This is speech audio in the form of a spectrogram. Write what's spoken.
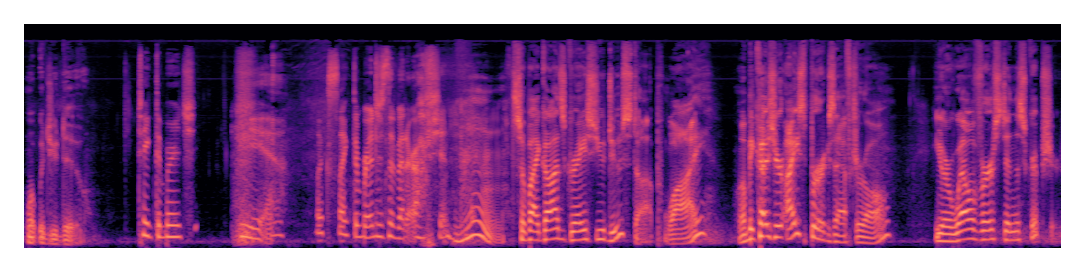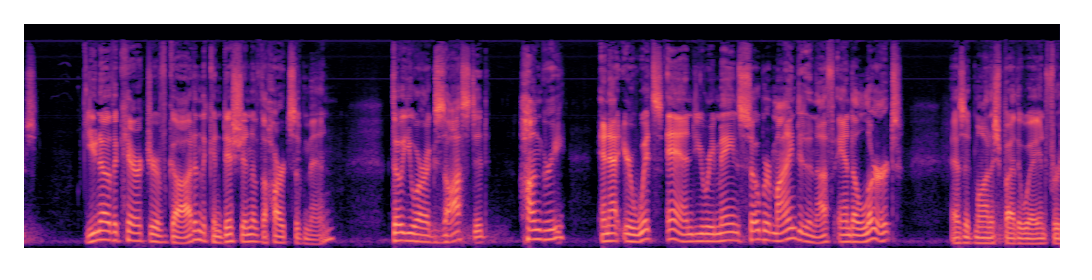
what would you do? Take the bridge. yeah. Looks like the bridge is the better option. Hmm. So, by God's grace, you do stop. Why? Well, because you're icebergs, after all. You are well versed in the scriptures. You know the character of God and the condition of the hearts of men. Though you are exhausted, hungry, and at your wits' end, you remain sober minded enough and alert, as admonished, by the way, in 1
